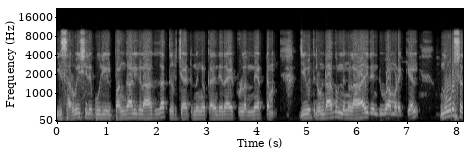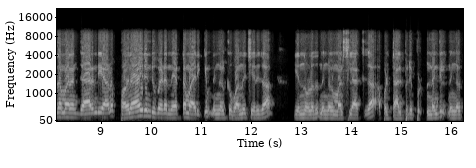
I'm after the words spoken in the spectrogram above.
ഈ സർവൈശ്വര്യ പൂജയിൽ പങ്കാളികളാകുക. തീർച്ചയായിട്ടും നിങ്ങൾക്ക് അതിന്റെതായിട്ടുള്ള നേട്ടം ജീവിതത്തിൽ ഉണ്ടാകും. നിങ്ങൾ ആയിരം രൂപ മുടക്കിയാൽ നൂറ് ശതമാനം ഗ്യാരണ്ടിയാണ്. പതിനായിരം രൂപയുടെ നേട്ടമായിരിക്കും നിങ്ങൾക്ക് വന്നു ചേരുക എന്നുള്ളത് നിങ്ങൾ മനസ്സിലാക്കുക. അപ്പോൾ താല്പര്യമുണ്ടെങ്കിൽ നിങ്ങൾ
